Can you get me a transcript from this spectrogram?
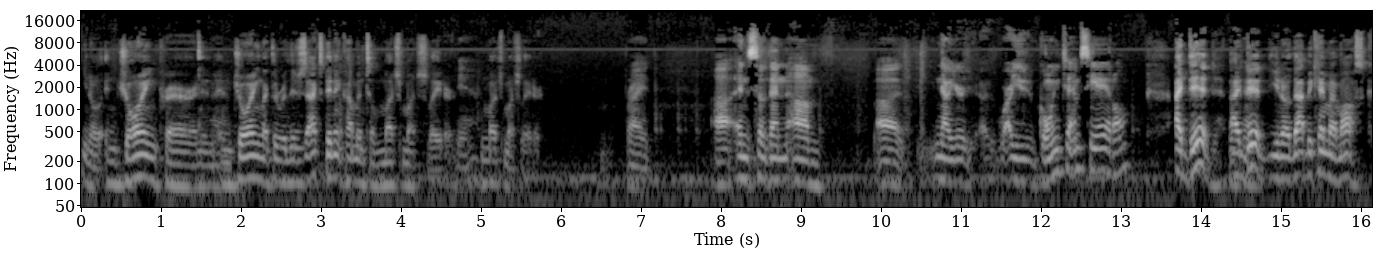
you know enjoying prayer and enjoying like the religious acts didn't come until much much later. Yeah. much much later. Right. Uh, and so then, um, uh, now you're, uh, are you going to MCA at all? I did, I did. You know that became my mosque.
